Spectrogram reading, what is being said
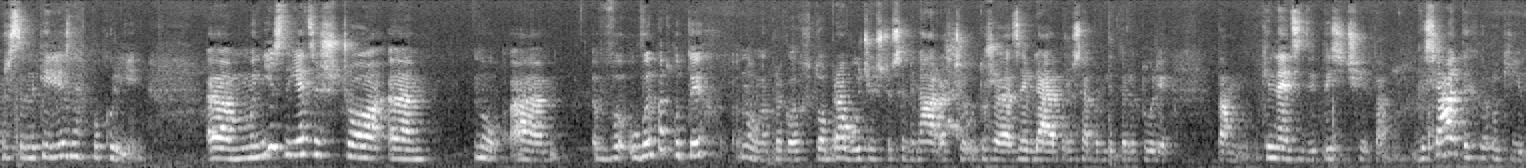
представники різних поколінь. Мені здається, що ну, в, у випадку тих, ну, наприклад, хто брав участь у семінарах чи от уже заявляє про себе в літературі там кінець 2010-х років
